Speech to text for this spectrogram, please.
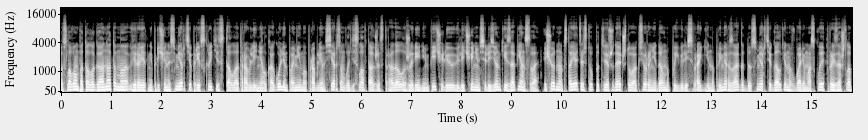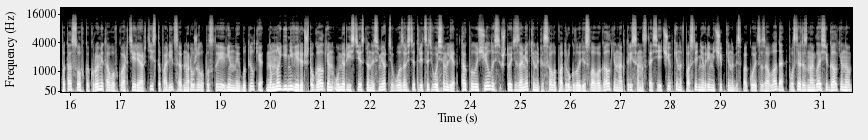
По словам патологоанатома, вероятной причиной смерти при вскрытии стало отравление алкоголем. Помимо проблем с сердцем, Владислав также страдал ожирением печени и увеличением селезенки из-за пьянства. Еще одно обстоятельство подтверждает, что у актера недавно появились враги. Например, за год до смерти Галкина в баре Москвы произошла потасовка. Кроме того, в квартире артиста полиция обнаружила пустые винные бутылки, но многие не верят, что Галкин умер естественной смертью в возрасте 38 лет. Так получилось, что эти заметки написала подруга Владислава Галкина, актриса Анастасия Чипкина. В последнее время Чипкина беспокоится за Влада. После разногласий Галкина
